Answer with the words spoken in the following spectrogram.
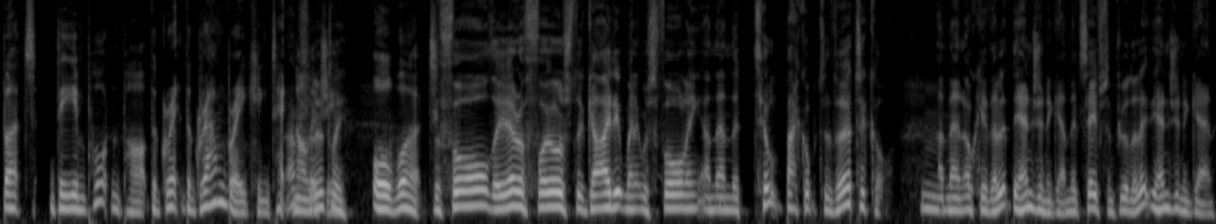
but the important part, the great, the groundbreaking technology, Absolutely. all worked. The fall, the aerofoils to guide it when it was falling, and then the tilt back up to vertical. Hmm. And then, okay, they lit the engine again. They'd saved some fuel. They lit the engine again,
